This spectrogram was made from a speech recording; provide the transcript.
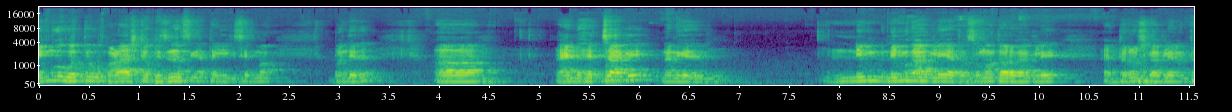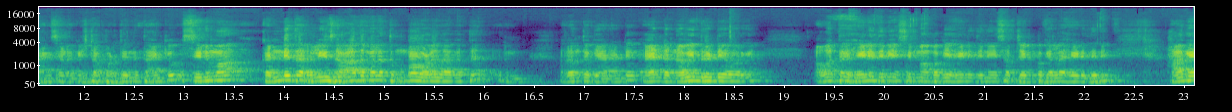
ನಿಮಗೂ ಗೊತ್ತು ಭಾಳಷ್ಟು ಬಿಸ್ನೆಸ್ಗೆ ಅಂತ ಈಗ ಸಿನಿಮಾ ಬಂದಿದೆ. ಆ್ಯಂಡ್ ಹೆಚ್ಚಾಗಿ ನನಗೆ ನಿಮ್, ನಿಮ್ಗಾಗಲಿ ಅಥವಾ ಸುಮಂತ್ ಅವ್ರಿಗಾಗಲಿ ಧನುಷ್ಗಾಗಲಿ ನಾನು ಥ್ಯಾಂಕ್ಸ್ ಹೇಳೋಕ್ಕೆ ಇಷ್ಟಪಡ್ತೀನಿ. ಥ್ಯಾಂಕ್ ಯು ಸಿನಿಮಾ ಖಂಡಿತ ರಿಲೀಸ್ ಆದಮೇಲೆ ತುಂಬ ಒಳ್ಳೆಯದಾಗುತ್ತೆ ಅದಂತೂ ಗ್ಯಾರಂಟಿ ಆ್ಯಂಡ್ ನವೀನ್ ರೆಡ್ಡಿ ಅವರಿಗೆ ಅವತ್ತೇ ಹೇಳಿದ್ದೀನಿ, ಸಿನಿಮಾ ಬಗ್ಗೆ ಹೇಳಿದ್ದೀನಿ ಸಬ್ಜೆಕ್ಟ್ ಬಗ್ಗೆ ಎಲ್ಲ ಹೇಳಿದ್ದೀನಿ. ಹಾಗೆ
